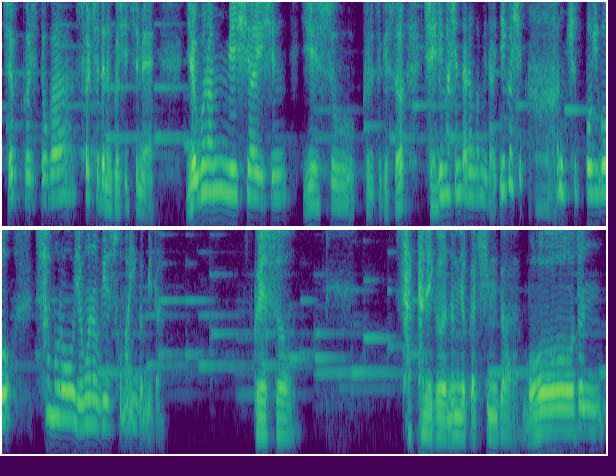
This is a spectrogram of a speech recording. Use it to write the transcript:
적그리스도가 설치되는 그 시점에 영원한 메시아이신 예수 그리스도께서 재림하신다는 겁니다. 이것이 큰 축복이고 참으로 영원한 우리의 소망인 겁니다. 그래서 사탄의 그 능력과 힘과 모든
